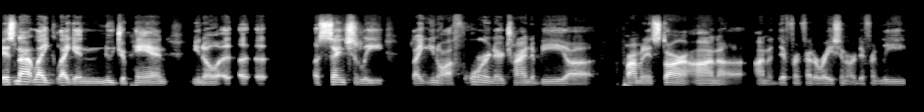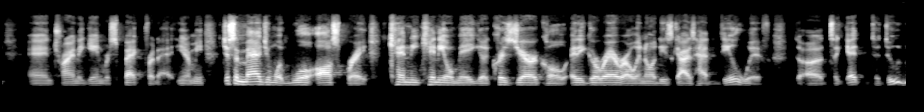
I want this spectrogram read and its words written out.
it's not like like in new japan you know a, a, a- essentially like you know a foreigner trying to be a, a prominent star on a on a different federation or a different league and trying to gain respect for that you know what i mean just imagine what will ospreay kenny kenny omega chris jericho eddie guerrero and all these guys had to deal with uh, to get to do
